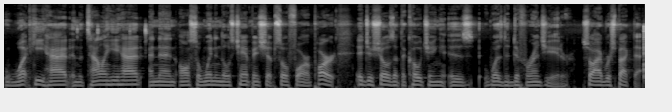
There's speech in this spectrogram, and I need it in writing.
what he had and the talent he had, and then also winning those championships so far apart. It just shows that the coaching is was the differentiator. So I respect that.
